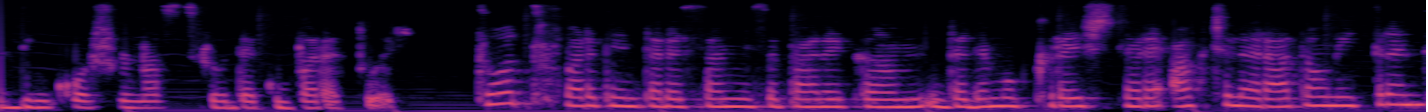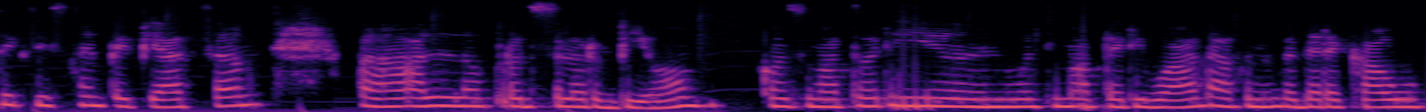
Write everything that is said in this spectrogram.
40% din coșul nostru de cumpărături tot foarte interesant mi se pare că vedem o creștere accelerată a unui trend existent pe piață al produselor bio. Consumatorii în ultima perioadă, având în vedere că au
